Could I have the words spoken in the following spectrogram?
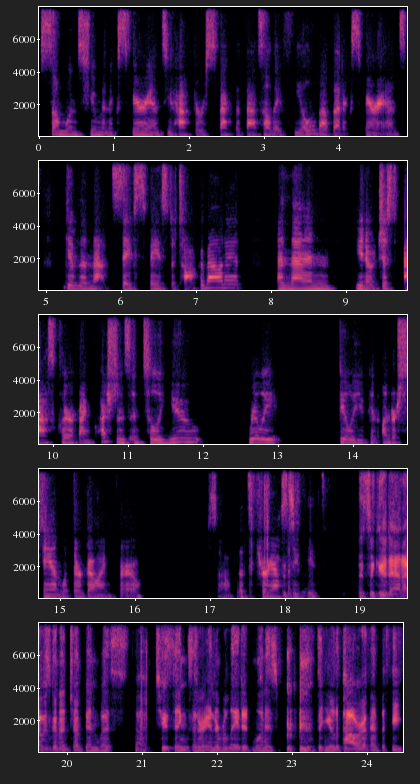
someone's human experience, you have to respect that that's how they feel about that experience. Give mm-hmm. them that safe space to talk about it. And then, you know, just ask clarifying questions until you really feel you can understand what they're going through. So that's curiosity piece. It's a good ad. I was going to jump in with uh, two things that are interrelated. One is, the, you know, the power of empathy.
